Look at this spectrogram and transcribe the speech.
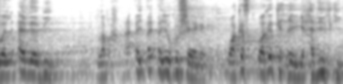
waaladabi ayuu ku sheegay. Waa ka waa ka kaxeeyey xadiidkii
